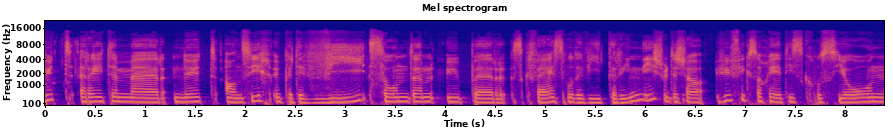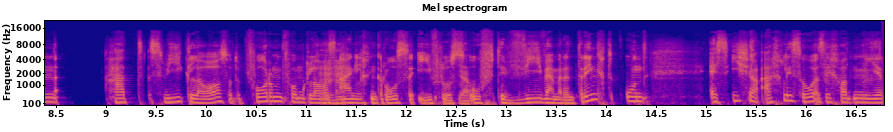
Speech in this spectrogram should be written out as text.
heute reden wir nicht an sich über den Wein, sondern über das Gefäß, wo der Wein drin ist. Und das ist ja häufig so eine Diskussion, hat das Weinglas oder die Form des Glas mhm. eigentlich einen grossen Einfluss ja. auf den Wein, wenn man ihn trinkt. Und es ist ja auch so, also ich habe mir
